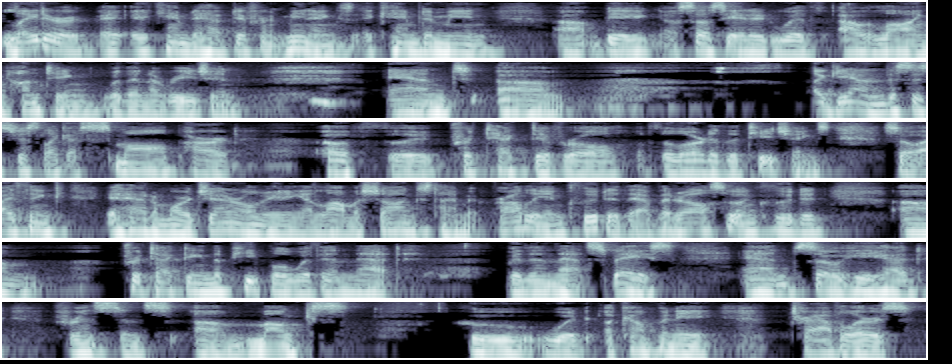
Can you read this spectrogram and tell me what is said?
later it, it, came to have different meanings. It came to mean uh, being associated with outlawing hunting within a region, and uh, again, this is just like a small part of the protective role of the Lord of the Teachings. So I think it had a more general meaning in Lama Shang's time. It probably included that, but it also included um, protecting the people within that within that space. And so he had, for instance, um, monks who would accompany travelers,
